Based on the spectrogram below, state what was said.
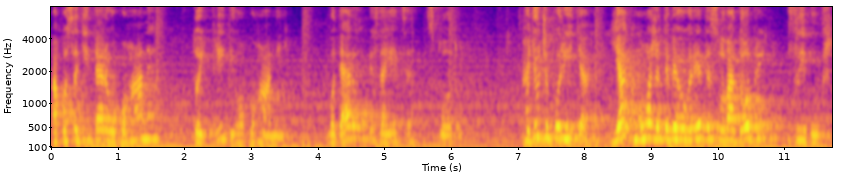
а посадіть дерево погане, то й плід його поганий, бо дерево пізнається з плоду. Гадюче поріддя, як можете ви говорити слова добрі, злі бувши?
